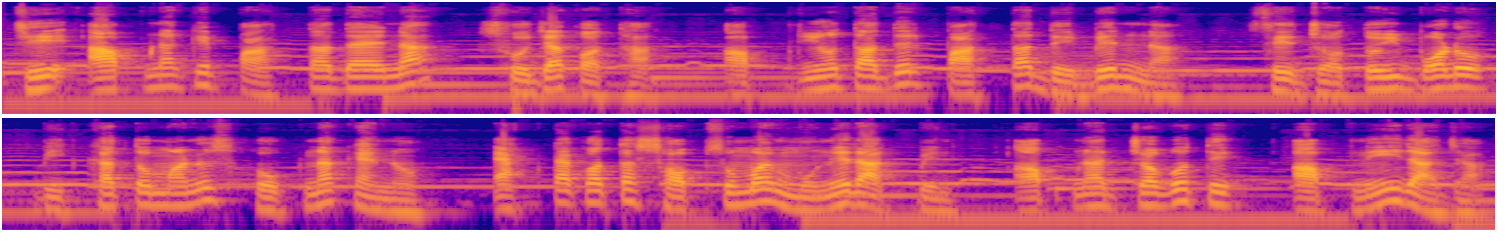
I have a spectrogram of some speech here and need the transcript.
যে আপনাকে পাত্তা দেয় না, সোজা কথা। আপনিও তাদের পাত্তা দেবেন না। সে যতই বড়, বিখ্যাত মানুষ হোক না কেন, একটা কথা সবসময় মনে রাখবেন, আপনার জগতে আপনিই রাজা।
